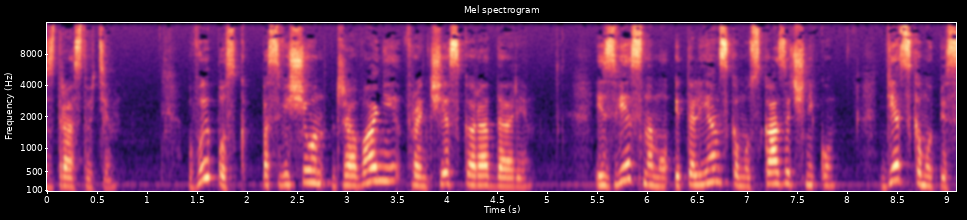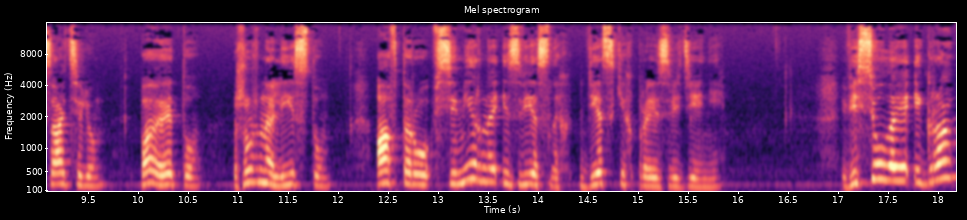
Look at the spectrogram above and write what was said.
Здравствуйте! Выпуск посвящен Джованни Франческо Радари, известному итальянскому сказочнику, детскому писателю, поэту, журналисту, автору всемирно известных детских произведений. Веселая игра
